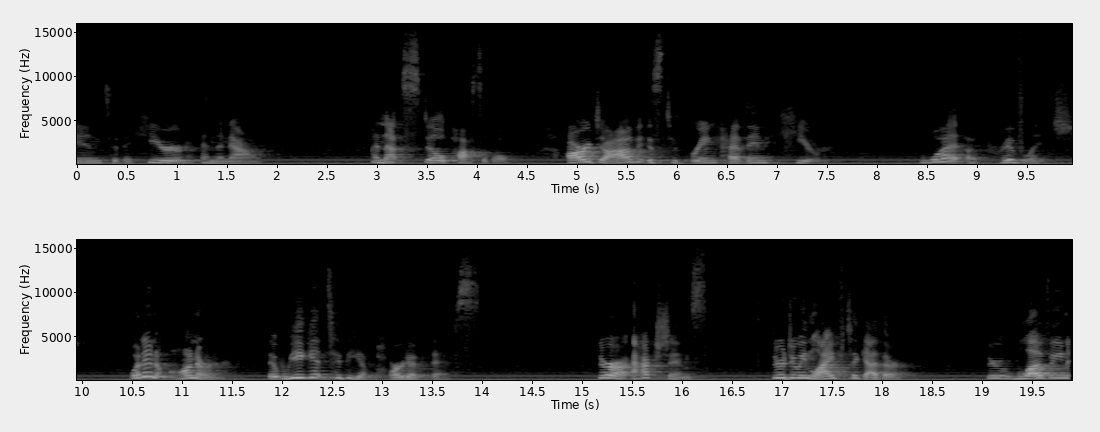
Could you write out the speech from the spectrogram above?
into the here and the now. And that's still possible. Our job is to bring heaven here. What a privilege. What an honor that we get to be a part of this. Through our actions, through doing life together, through loving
